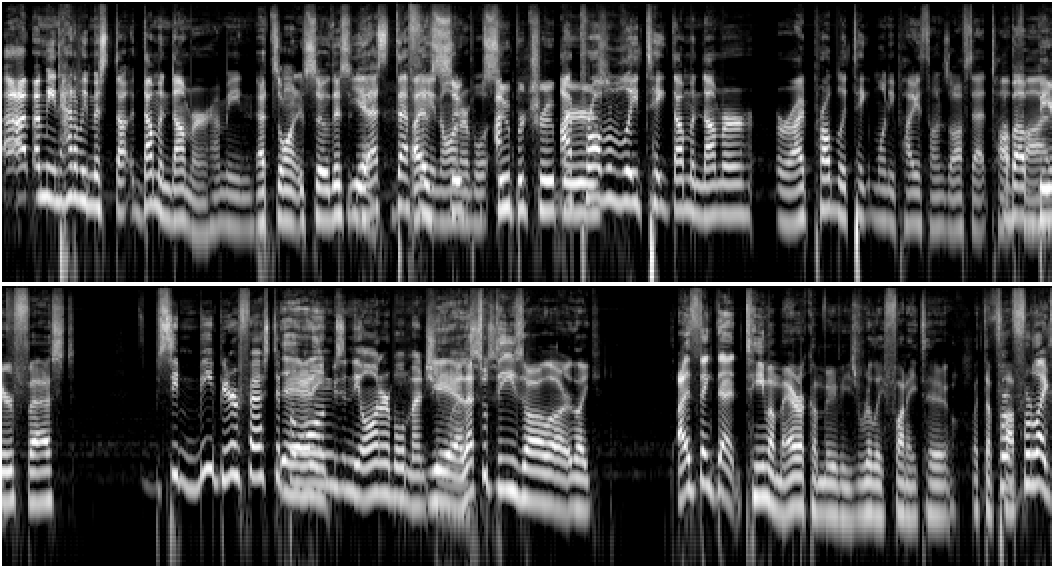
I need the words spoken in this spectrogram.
I, I mean, how do we miss Du- Dumb and Dumber? I mean, that's on. So this. yeah, that's I definitely have an Sup- honorable. I- Super I Troopers. probably take Dumb and Dumber, or I probably take Monty Python's off that top. How about five. Beer Fest? See, me Beer Fest, it Yeah, belongs in the honorable mention. Yeah, that's what these all are. Like, I think that Team America movie's really funny too. With the for pup. for like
